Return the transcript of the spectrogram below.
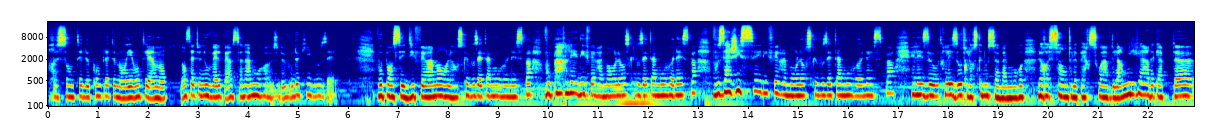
Ressentez-le complètement et entièrement dans cette nouvelle personne amoureuse de vous, de qui vous êtes. Vous pensez différemment lorsque vous êtes amoureux, n'est-ce pas? Vous parlez différemment lorsque vous êtes amoureux, n'est-ce pas? Vous agissez différemment lorsque vous êtes amoureux, n'est-ce pas? Et les autres, les autres, lorsque nous sommes amoureux, le ressentent, le perçoivent de leurs milliards de capteurs.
